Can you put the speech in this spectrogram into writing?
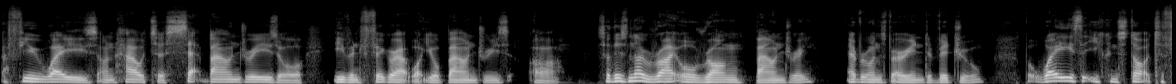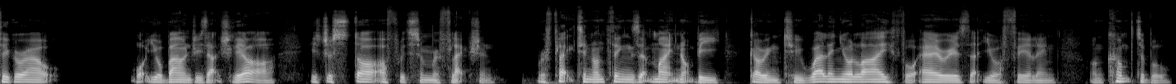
a few ways on how to set boundaries or even figure out what your boundaries are. So there's no right or wrong boundary. Everyone's very individual, but ways that you can start to figure out what your boundaries actually are is just start off with some reflection. Reflecting on things that might not be going too well in your life or areas that you're feeling uncomfortable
